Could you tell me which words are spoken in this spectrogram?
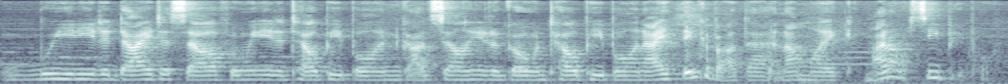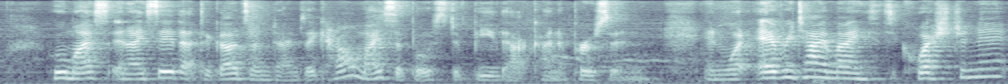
we need to die to self and we need to tell people and God's telling you to go and tell people and I think about that and I'm like, I don't see people. Who am I? And I say that to God sometimes. Like, how am I supposed to be that kind of person? And what every time I question it,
